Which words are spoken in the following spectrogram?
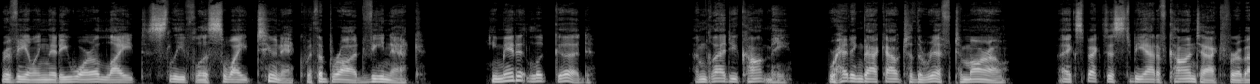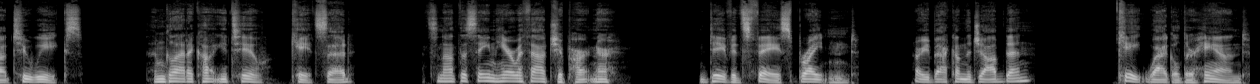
revealing that he wore a light, sleeveless white tunic with a broad v neck. He made it look good. I'm glad you caught me. We're heading back out to the rift tomorrow. I expect us to be out of contact for about two weeks. I'm glad I caught you too, Kate said. It's not the same here without you, partner. David's face brightened. Are you back on the job then? Kate waggled her hand.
